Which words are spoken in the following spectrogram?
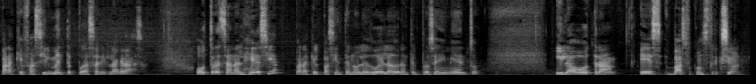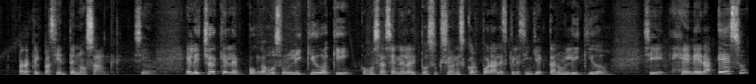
para que fácilmente pueda salir la grasa. Otro es analgesia, para que el paciente no le duela durante el procedimiento. Y la otra es vasoconstricción, para que el paciente no sangre. ¿sí? El hecho de que le pongamos un líquido aquí, como se hacen en las liposucciones corporales, que les inyectan un líquido, ¿sí? genera eso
